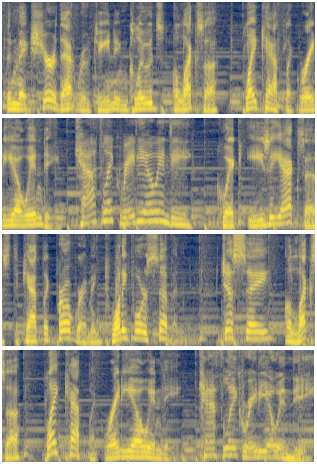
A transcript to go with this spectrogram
Then make sure that routine includes Alexa, Play Catholic Radio Indy. Catholic Radio Indy. Quick, easy access to Catholic programming 24 7. Just say, Alexa, play Catholic Radio Indy. Catholic Radio Indy.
